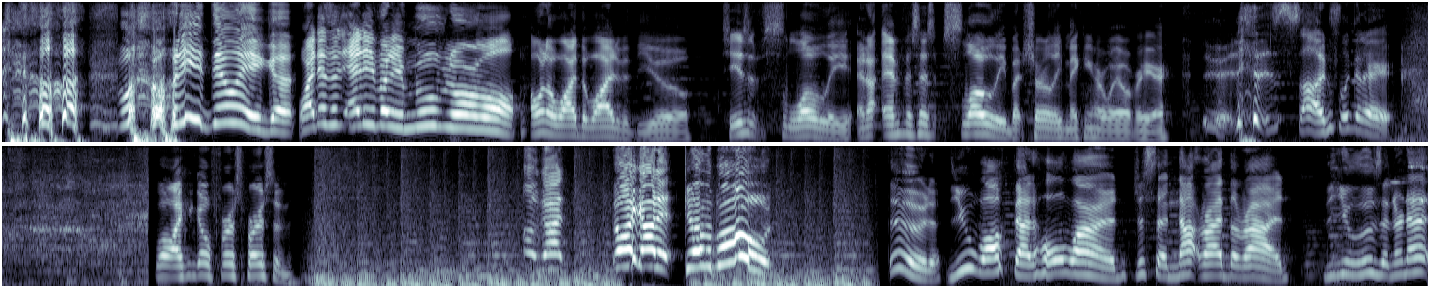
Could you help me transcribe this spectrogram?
what are you doing? Why doesn't anybody move normal? I want to ride the ride with you. She is slowly, and emphasis slowly but surely, making her way over here. Dude, this sucks. Look at her. Well, I can go first person. Oh, God. No, I got it. Get on the boat. Dude, you walked that whole line just to not ride the ride. Did you lose internet?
